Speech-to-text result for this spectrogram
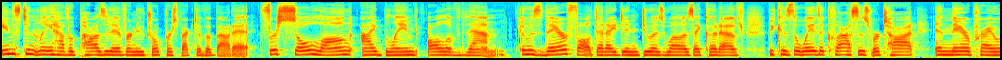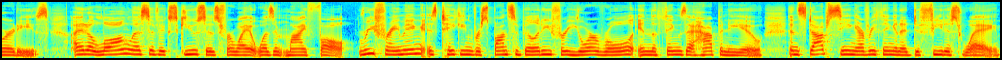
instantly have a positive or neutral perspective about it. For so long, I blamed all of them. It was their fault that I didn't do as well as I could have because the way the classes were taught and their priorities. I had a long list of excuses for why it wasn't my fault. Reframing is taking responsibility for your role in the things that happen to you and stop seeing everything in a defeatist way.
